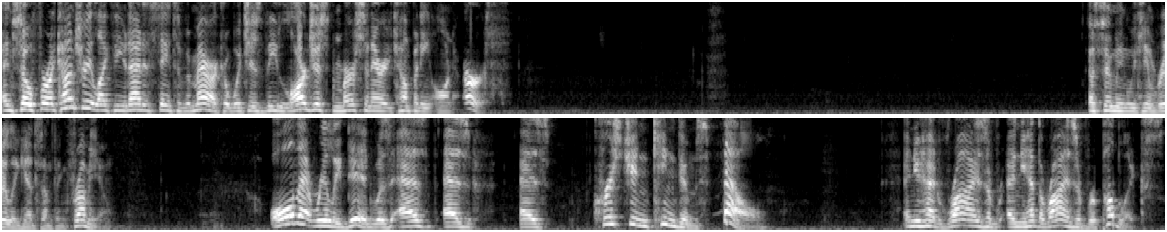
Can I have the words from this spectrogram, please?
And so for a country like the United States of America, which is the largest mercenary company on earth, assuming we can really get something from you. All that really did was as as as Christian kingdoms fell, and you had rise of and you had the rise of republics.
